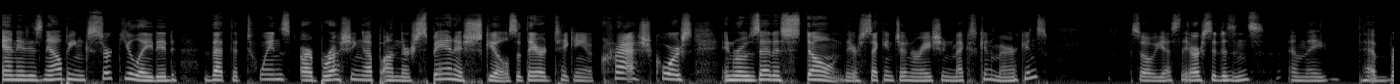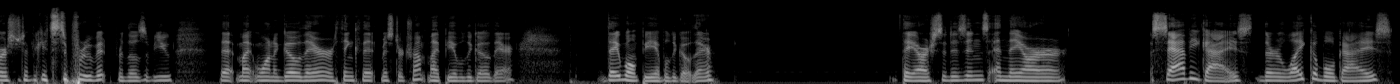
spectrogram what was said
and it is now being circulated that the twins are brushing up on their Spanish skills, that they are taking a crash course in Rosetta Stone. They are second generation Mexican Americans. So, yes, they are citizens and they have birth certificates to prove it for those of you that might want to go there or think that Mr. Trump might be able to go there. They won't be able to go there. They are citizens and they are savvy guys. They're likable guys.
